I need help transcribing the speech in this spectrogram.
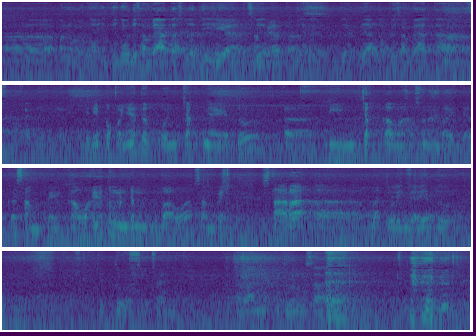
eh, apa namanya intinya udah sampai atas berarti. Iya, sampai biar, atas. Biar, biar dianggapnya sampai atas. Diinjek. jadi pokoknya tuh puncaknya itu eh, diinjek sama Sunan Kalijaga sampai kawahnya tuh mendem ke bawah sampai setara eh, Batu Lingga itu itu ceritanya Kita lanjut ke Gunung.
